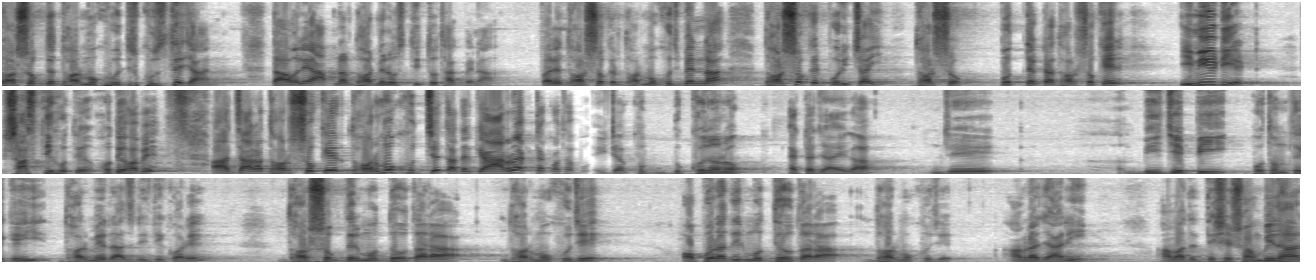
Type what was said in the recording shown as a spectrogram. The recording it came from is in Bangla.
ধর্ষকদের ধর্ম খুঁজ, খুঁজতে যান, তাহলে আপনার ধর্মের অস্তিত্ব থাকবে না। ফলে ধর্ষকের ধর্ম খুঁজবেন না, ধর্ষকের পরিচয় ধর্ষক, প্রত্যেকটা ধর্ষকের ইমিডিয়েট শাস্তি হতে হতে হবে। আর যারা ধর্ষকের ধর্ম খুঁজছে, তাদেরকে আরও একটা কথা এটা খুব দুঃখজনক একটা জায়গা যে বিজেপি প্রথম থেকেই ধর্মের রাজনীতি করে। ধর্ষকদের মধ্যেও তারা ধর্ম খুঁজে, অপরাধীর মধ্যেও তারা ধর্ম খুঁজে। আমরা জানি আমাদের দেশের সংবিধান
